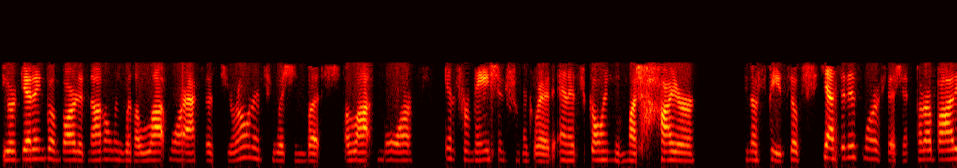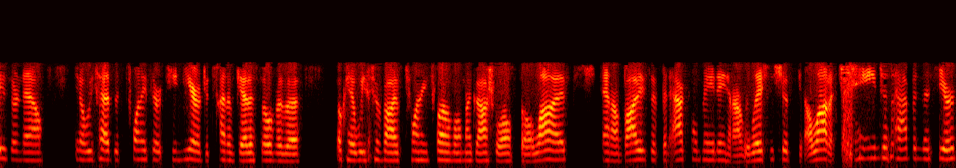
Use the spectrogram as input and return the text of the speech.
You're getting bombarded not only with a lot more access to your own intuition, but a lot more information from the grid, and it's going much higher you know, speed. So yes, it is more efficient, but our bodies are now, you know, we've had this 2013 year to kind of get us over the, okay, we survived 2012. Oh my gosh, we're all still alive, and our bodies have been acclimating, and our relationships. You know, a lot of change has happened this year.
